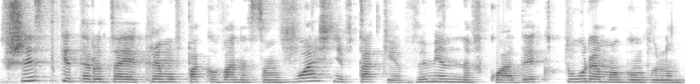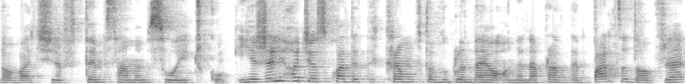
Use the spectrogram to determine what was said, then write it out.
Wszystkie te rodzaje kremów pakowane są właśnie w takie wymienne wkłady, które mogą wylądować w tym samym słoiczku. Jeżeli chodzi o składy tych kremów, to wyglądają one naprawdę bardzo dobrze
